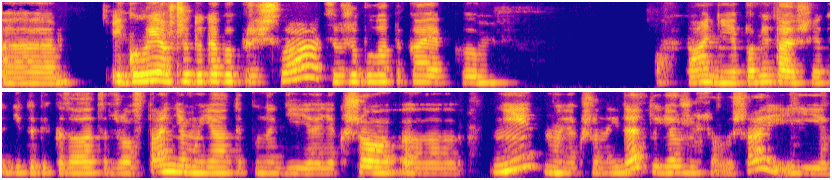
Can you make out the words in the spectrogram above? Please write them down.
Е, і коли я вже до тебе прийшла, це вже була така, як ем, остання, я пам'ятаю, що я тоді тобі казала, це вже остання моя типу надія. Якщо е, ні, ну якщо не йде, то я вже все лишаю і.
